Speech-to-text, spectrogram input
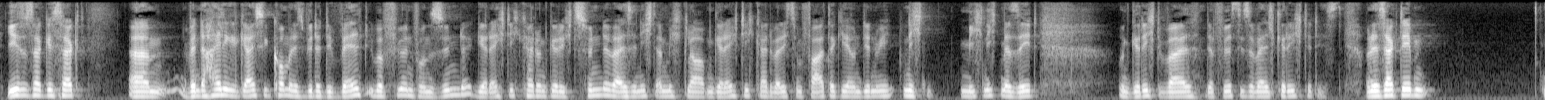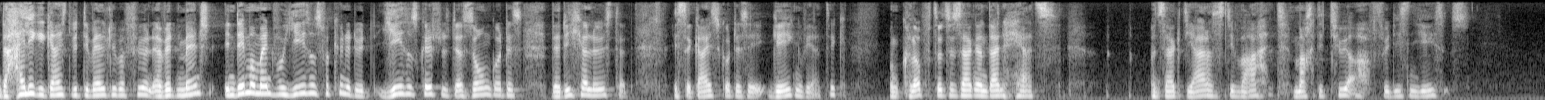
Jesus hat gesagt, ähm, wenn der Heilige Geist gekommen ist, wird er die Welt überführen von Sünde, Gerechtigkeit und Gericht. Sünde, weil sie nicht an mich glauben. Gerechtigkeit, weil ich zum Vater gehe und ihr mich nicht, mich nicht mehr seht. Und Gericht, weil der Fürst dieser Welt gerichtet ist. Und er sagt eben, der Heilige Geist wird die Welt überführen. Er wird Menschen, in dem Moment, wo Jesus verkündet wird, Jesus Christus, der Sohn Gottes, der dich erlöst hat, ist der Geist Gottes gegenwärtig und klopft sozusagen an dein Herz und sagt, ja, das ist die Wahrheit. Mach die Tür auf für diesen Jesus.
